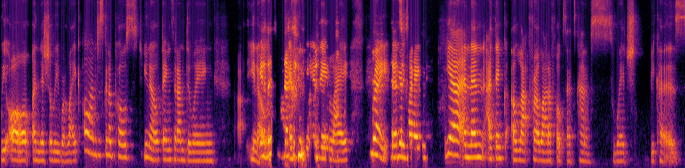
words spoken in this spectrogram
we all initially were like, oh, I'm just going to post, you know, things that I'm doing, uh, you know, yeah, that's exactly life. Right. That's exactly. Like, yeah. And then I think a lot for a lot of folks that's kind of switched because,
